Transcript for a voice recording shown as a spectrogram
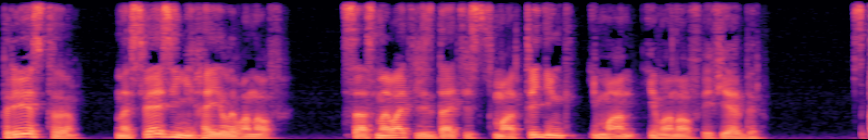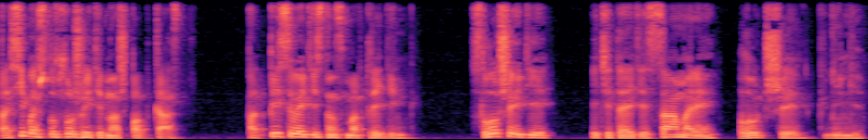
Приветствую! На связи Михаил Иванов, сооснователь издательств Smart Reading Иман Иванов и Федер. Спасибо, что слушаете наш подкаст. Подписывайтесь на Smart Reading. Слушайте и читайте самые лучшие книги.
